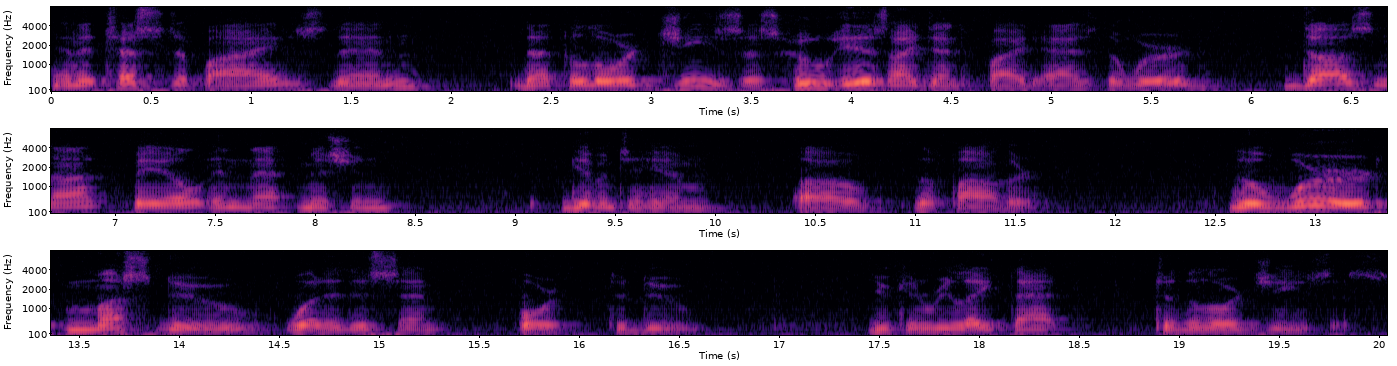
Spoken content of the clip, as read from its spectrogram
And it testifies then that the Lord Jesus, who is identified as the Word, does not fail in that mission given to him of the Father. The Word must do what it is sent forth to do. You can relate that to the Lord Jesus.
